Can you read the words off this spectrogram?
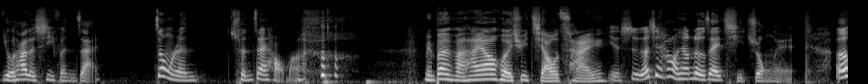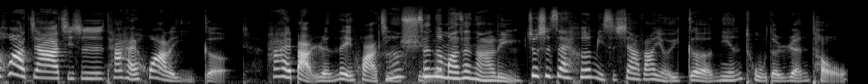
有他的戏份在。这种人存在好吗？没办法，他要回去交差。也是，而且他好像乐在其中哎。而画家其实他还画了一个，他还把人类画进去。嗯，真的吗？在哪里？就是在赫米斯下方有一个粘土的人头。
